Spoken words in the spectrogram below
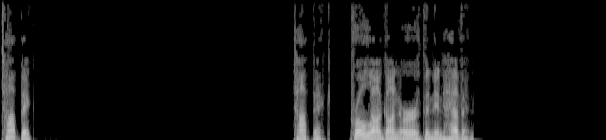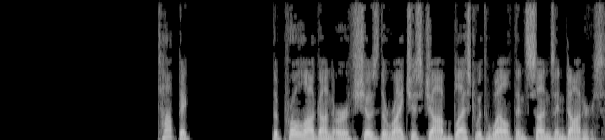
Topic. Topic. Prologue on earth and in heaven. Topic the prologue on earth shows the righteous Job blessed with wealth and sons and daughters.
